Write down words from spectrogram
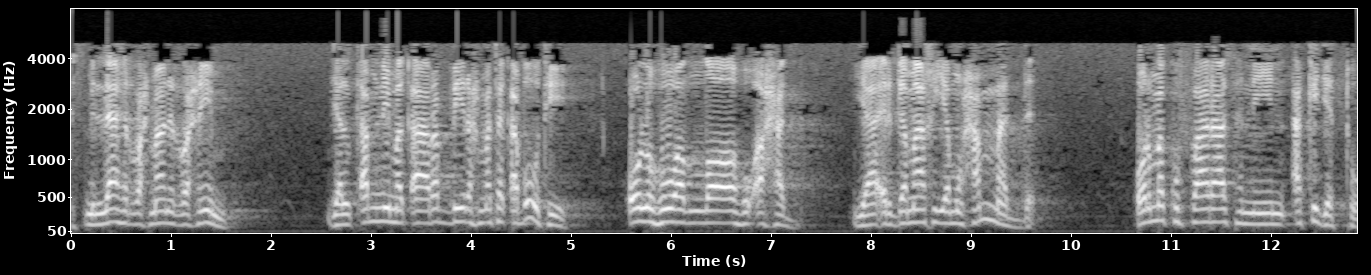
bismillaahi irrahmaan irrahiim jalqabni maqaa rabbii rahmata qabuuti qul huwa allaahu ahad. Yaa ergamaa kiyya muhammad. Orma kuffaaraa saniin akki jettu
